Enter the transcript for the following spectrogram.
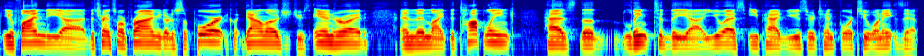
you find the uh, the Transformer Prime, you go to support, you click download, you choose Android, and then like the top link has the link to the uh, US ePad user 104218 zip.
